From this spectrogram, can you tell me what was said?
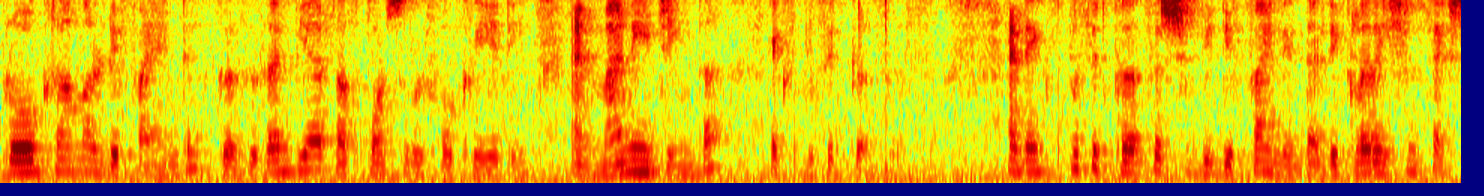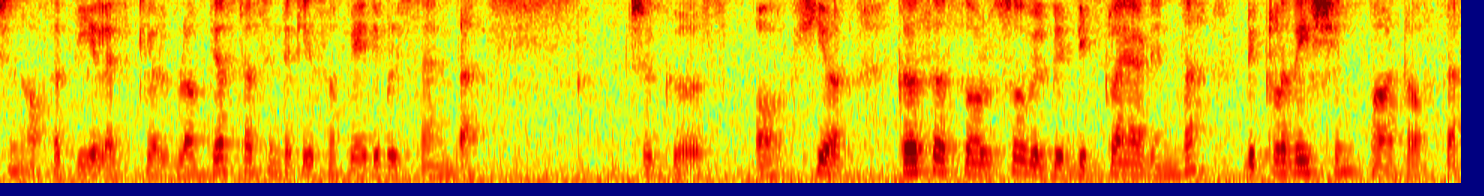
programmer defined cursors and we are responsible for creating and managing the explicit cursors. And explicit cursors should be defined in the declaration section of the PLSQL block just as in the case of variables and the triggers or here cursors also will be declared in the declaration part of the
